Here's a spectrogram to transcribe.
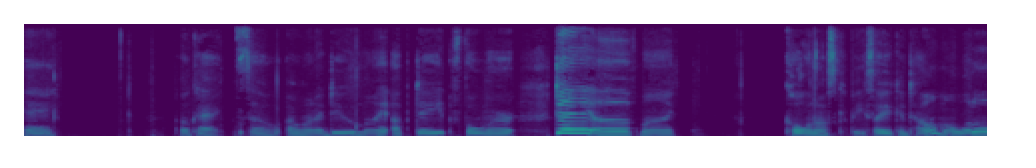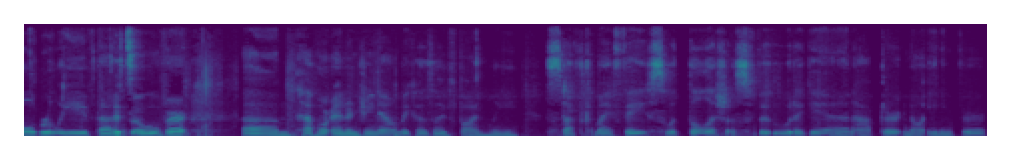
Hey. Okay, so I want to do my update for day of my colonoscopy. So you can tell I'm a little relieved that it's over. Um, have more energy now because I've finally stuffed my face with delicious food again after not eating for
